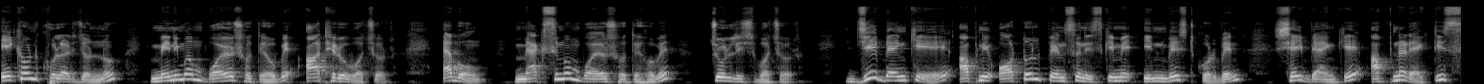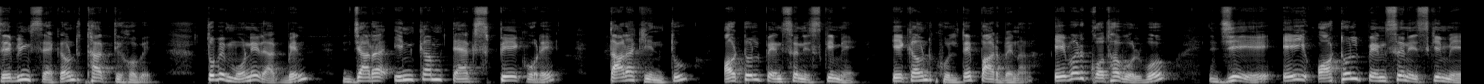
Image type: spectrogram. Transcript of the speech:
অ্যাকাউন্ট খোলার জন্য মিনিমাম বয়স হতে হবে আঠেরো বছর এবং ম্যাক্সিমাম বয়স হতে হবে চল্লিশ বছর। যে ব্যাংকে আপনি অটল পেনশন স্কিমে ইনভেস্ট করবেন, সেই ব্যাংকে আপনার একটি সেভিংস অ্যাকাউন্ট থাকতে হবে। তবে মনে রাখবেন যারা ইনকাম ট্যাক্স পে করে, তারা কিন্তু অটল পেনশন স্কিমে অ্যাকাউন্ট খুলতে পারবে না। এবার কথা বলব যে এই অটল পেনশন স্কিমে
